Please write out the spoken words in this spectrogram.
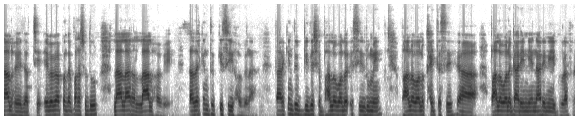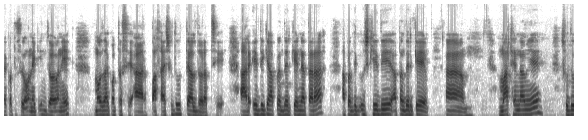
লাল হয়ে যাচ্ছে। এভাবে আপনাদের পাছা শুধু লাল আর লাল হবে। তাদের কিন্তু কিছুই হবে না। তারা কিন্তু বিদেশে ভালো ভালো এসি রুমে ভালো ভালো খাইতেছে ভালো ভালো গাড়ি নিয়ে, নারী নিয়ে ঘোরাফেরা করতেছে, অনেক এনজয় অনেক মজা করতেছে। আর পাছায় শুধু তেল দৌড়াচ্ছে আর এদিকে আপনাদেরকে নেতারা, আপনাদেরকে উস্কিয়ে দিয়ে আপনাদেরকে মাঠে নামিয়ে শুধু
